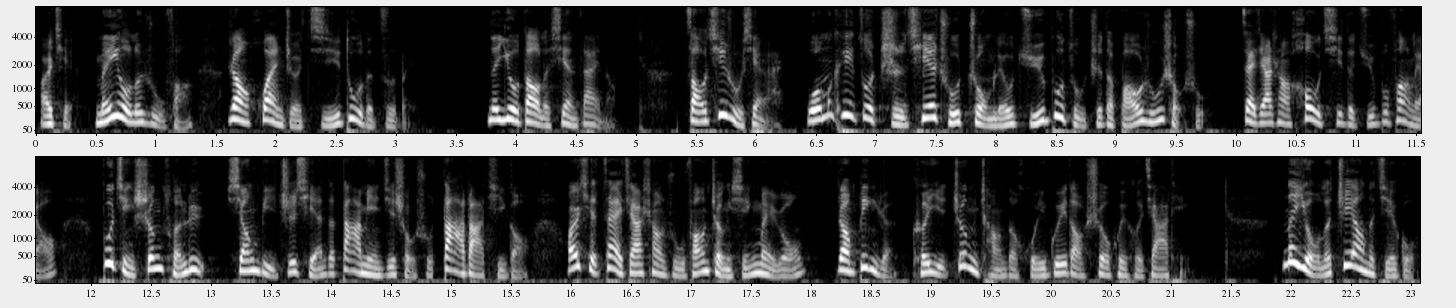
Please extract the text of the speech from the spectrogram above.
而且没有了乳房，让患者极度的自卑。那又到了现在呢？早期乳腺癌。我们可以做只切除肿瘤局部组织的保乳手术，再加上后期的局部放疗，不仅生存率相比之前的大面积手术大大提高，而且再加上乳房整形美容，让病人可以正常的回归到社会和家庭。那有了这样的结果，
